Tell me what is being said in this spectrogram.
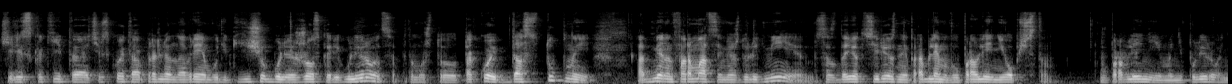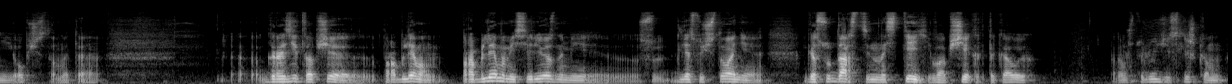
через, какие-то, через какое-то определенное время будет еще более жестко регулироваться, потому что такой доступный обмен информацией между людьми создает серьезные проблемы в управлении обществом. В управлении манипулировании обществом. Это грозит вообще проблемам, проблемами серьезными для существования государственностей вообще как таковых. Потому что люди слишком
